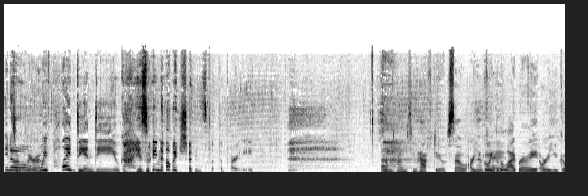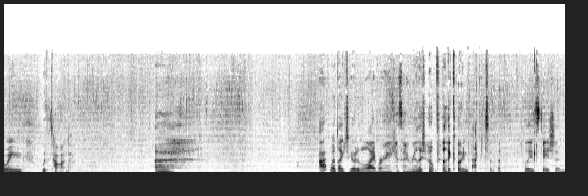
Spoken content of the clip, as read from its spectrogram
You know, So, Clara? we've played D and D, you guys. We know we shouldn't split the party. Sometimes you have to. So are you going to the library or are you going with Todd? I would like to go to the library because I really don't feel like going back to the police station.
